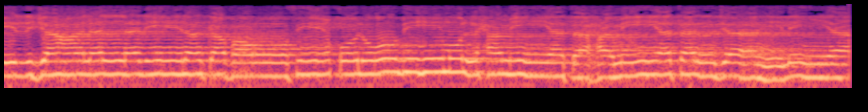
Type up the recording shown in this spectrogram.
إذ جعل الذين كفروا في قلوبهم الحمية حمية الجاهلية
